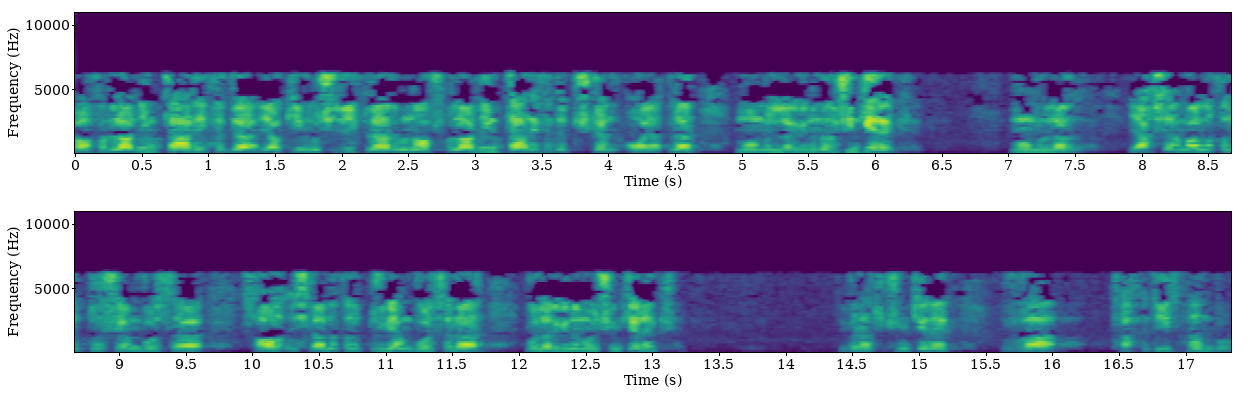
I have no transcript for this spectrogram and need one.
kofirlarning tarifida yoki mushriklar munofiqlarning tarifida tushgan oyatlar mo'minlarga nima uchun kerak? Mo'minlar yaxshi amalni qilib turishgan bo'lsa solih ishlarni qilib turgan bo'lsalar bularga nima uchun kerak? Ibrat uchun kerak va tahdid ham bu.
